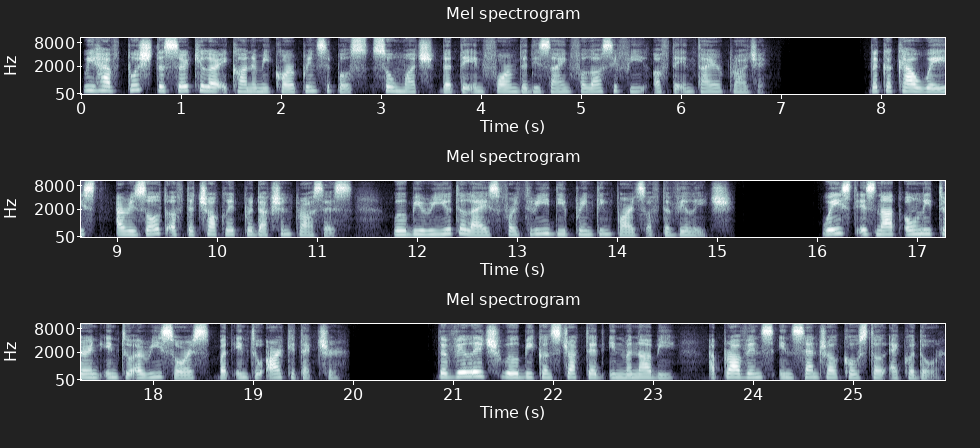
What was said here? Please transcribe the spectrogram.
We have pushed the circular economy core principles so much that they inform the design philosophy of the entire project. The cacao waste, a result of the chocolate production process, will be reutilized for 3D printing parts of the village. Waste is not only turned into a resource but into architecture. The village will be constructed in Manabi, a province in central coastal Ecuador.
